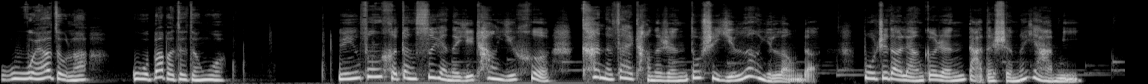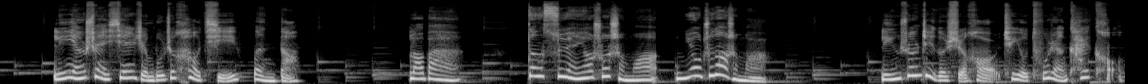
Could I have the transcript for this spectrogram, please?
我要走了，我爸爸在等我。”云峰和邓思远的一唱一和，看得在场的人都是一愣一愣的，不知道两个人打的什么哑谜。林阳率先忍不住好奇问道：“老板，邓思远要说什么？你又知道什么？”林霜这个时候却又突然开口：“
